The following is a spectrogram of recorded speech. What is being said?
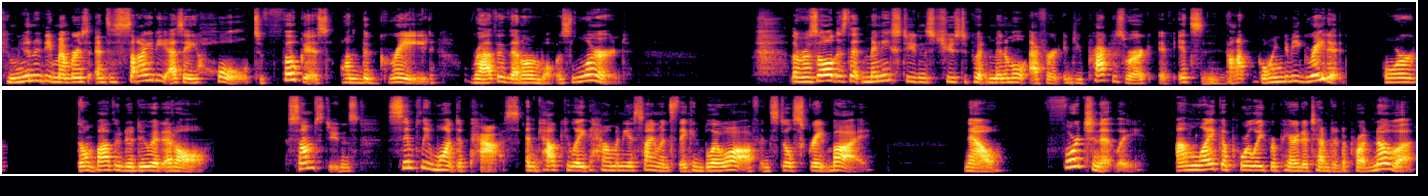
community members, and society as a whole, to focus on the grade rather than on what was learned. The result is that many students choose to put minimal effort into practice work if it's not going to be graded, or don't bother to do it at all. Some students simply want to pass and calculate how many assignments they can blow off and still scrape by. Now, fortunately, unlike a poorly prepared attempt at a Produnova,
